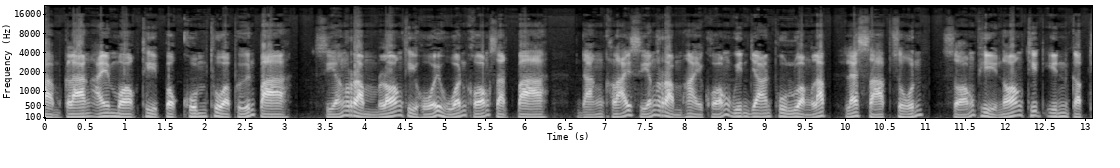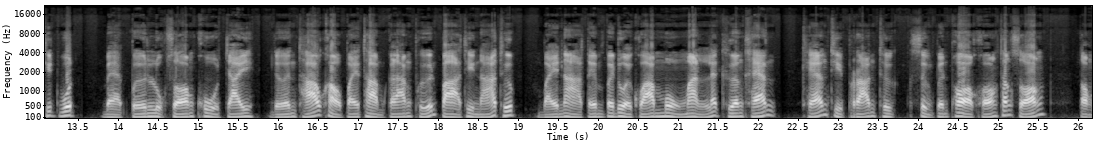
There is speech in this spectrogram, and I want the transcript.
่ามกลางไอหมอกที่ปกคลุมทั่วผืนป่า เสียงร่ำร้องที่โหยหวนของสัตว์ป่า ดังคล้ายเสียงร่ำไห้ของวิญญาณผู้ล่วงลับและสาบสูญสองพี่น้องทิดอินกับทิดวุฒแบกปืนลูกซองคู่ใจ เดินเท้าเข้าไปท่ามกลางผืนป่าที่หนาทึบ ใบหน้าเต็มไปด้วยความมุ่งมั่นและเคืองแค้น แค้นที่พรานถึกซึ่งเป็นพ่อของทั้งสอง ต้อง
